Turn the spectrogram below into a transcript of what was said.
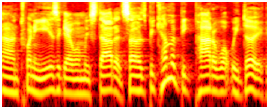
uh, 20 years ago when we started. So it's become a big part of what we do.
